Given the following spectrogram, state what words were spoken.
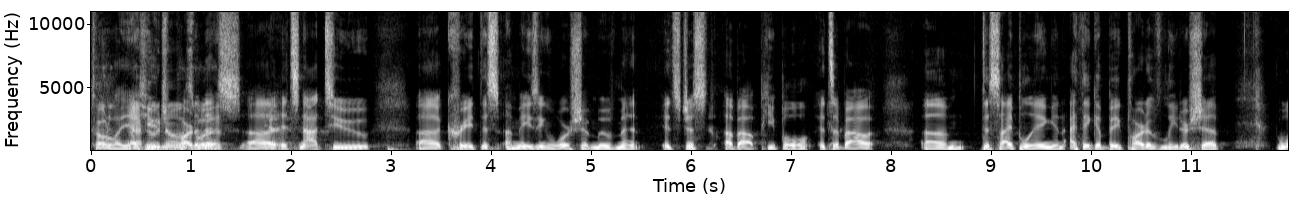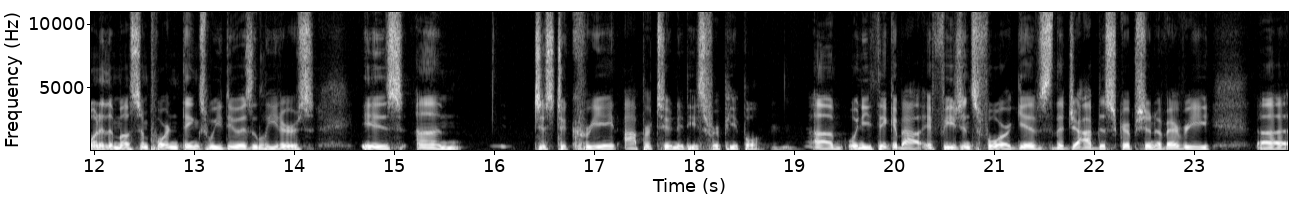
Totally, yeah. a Who huge knows part of what- this. Uh, Yeah. It's not to uh, create this amazing worship movement. It's just about people. It's about um, discipling, and I think a big part of leadership. One of the most important things we do as leaders is um, just to create opportunities for people. Um, when you think about Ephesians 4 gives the job description of every, uh,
